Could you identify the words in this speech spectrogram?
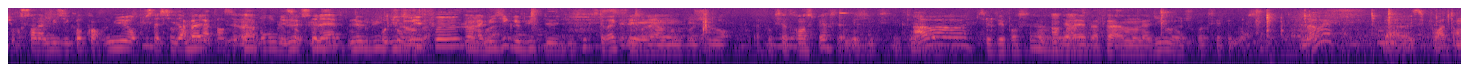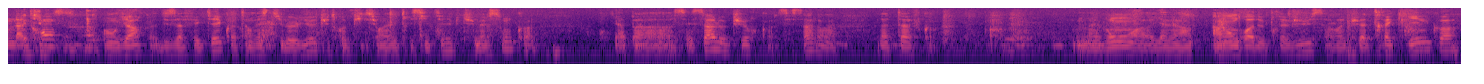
Tu ressens la musique encore mieux. En plus, à 6h Ah bah, du matin, c'est la bombe, le jour se lève. Le but autour du, du feu. Non, la musique, le but de- du truc, c'est vrai que c'est. Il faut que ça transperce la musique. Ah ouais, ouais. C'était pour ça. Ah, enfin, à mon avis, moi, je crois que c'était pour ça. Bah ouais. Bah, c'est pour attendre la transe. En gare, quoi, désaffecté, quoi. T'investis le lieu, tu te repiques sur l'électricité, puis tu mets le son, quoi. Y a pas... C'est ça le pur, quoi. C'est ça la, la teuf, quoi. Mais bon, il y avait un, un endroit de prévu, ça aurait pu être très clean, quoi.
